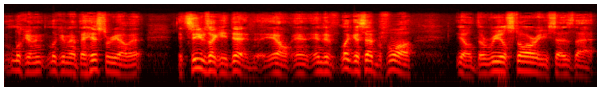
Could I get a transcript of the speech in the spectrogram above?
looking looking at the history of it, it seems like he did. You know, and and if like I said before, you know, the real story says that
